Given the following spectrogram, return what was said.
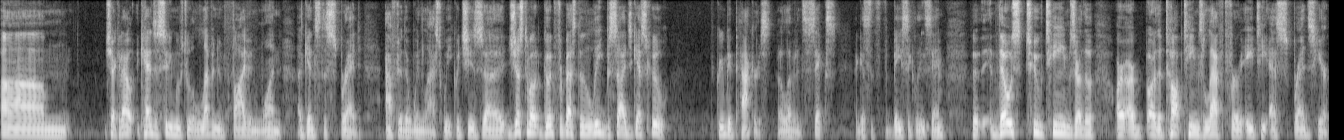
Um, check it out. Kansas City moves to 11 and 5 and 1 against the spread after their win last week, which is uh, just about good for best in the league. Besides, guess who? The Green Bay Packers at 11 and 6. I guess it's basically the same. Those two teams are the are, are, are the top teams left for ATS spreads here.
